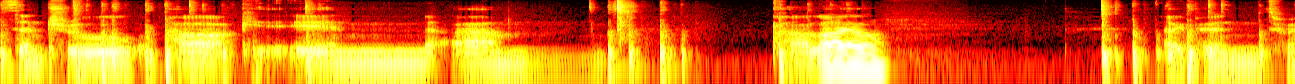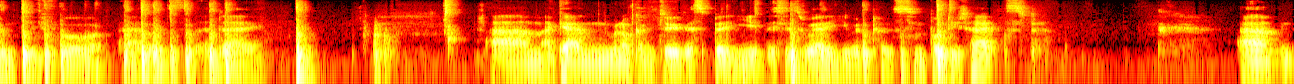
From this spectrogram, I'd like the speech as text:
central park in um, Carlisle, open 24 hours a day. Um, again, we're not going to do this, but you, this is where you would put some body text. Um,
